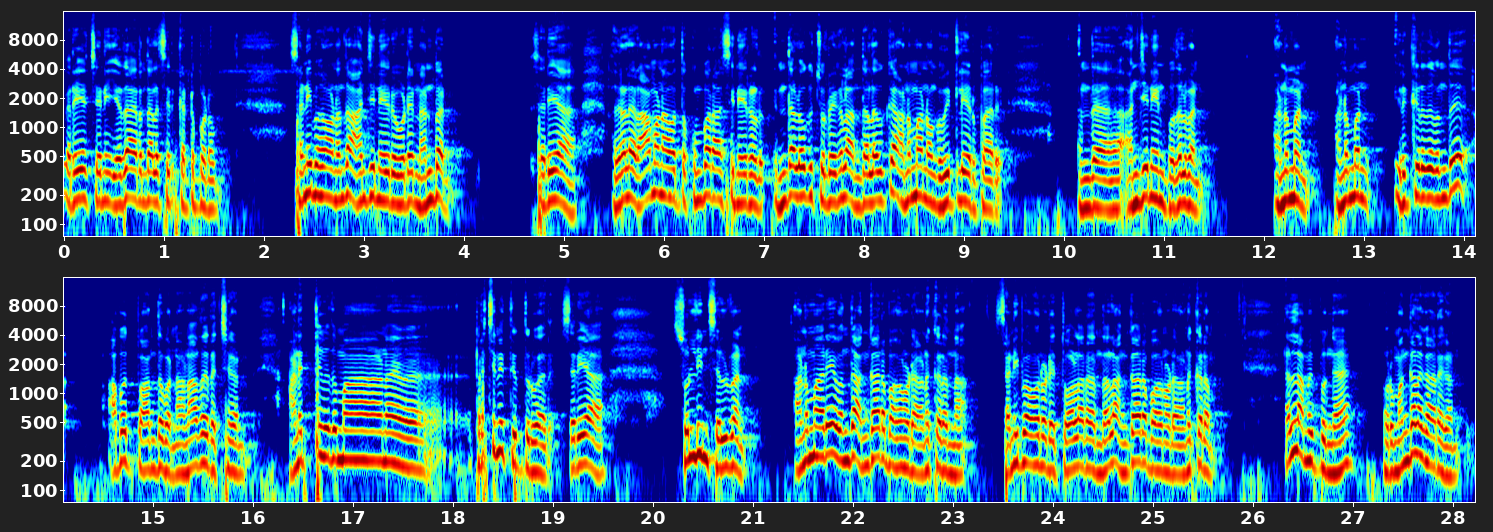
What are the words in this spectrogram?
விரைய சனி எதாக இருந்தாலும் சரி கட்டுப்படும். சனி பகவான் வந்து ஆஞ்சநேயருடைய நண்பன். சரியா? அதனால் ராமநாமத்தை கும்பராசி நேர்கள் எந்த அளவுக்கு சொல்கிறீங்களோ அந்த அளவுக்கு அனுமான் உங்கள் வீட்டிலே இருப்பார். அந்த அஞ்சனியின் புதல்வன் அனுமன் அனுமன் இருக்கிறது வந்து ஆபத் பாந்தவன் அநாத ரட்சகன் அனைத்து விதமான பிரச்சனை தீர்த்துருவார். சரியா? சொல்லின் செல்வன். அனுமாரே வந்து அங்கார பகவானோட அணுக்கரம் தான் சனி பகவானுடைய தோழராக இருந்தாலும் அங்கார பகவானோட அணுக்கரம் நல்ல அமைப்புங்க. ஒரு மங்களகாரகன்.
